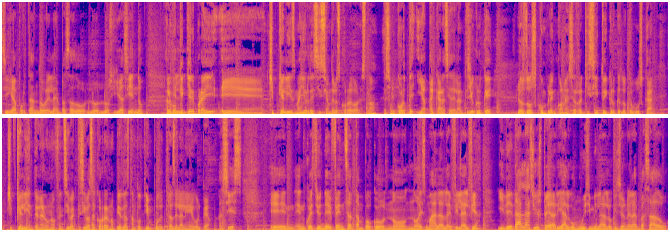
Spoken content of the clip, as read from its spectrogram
sigue aportando. El año pasado lo, lo siguió haciendo. Algo que quiere por ahí, eh, Chip Kelly es mayor decisión de los corredores, ¿no? Es un corte y atacar hacia adelante. Yo creo que los dos cumplen con ese requisito y creo que es lo que busca Chip Kelly en tener una ofensiva que si vas a correr no pierdas tanto tiempo detrás de la línea de golpeo. Así es. En, cuestión de defensa tampoco no, no es mala la de Filadelfia. Y de Dallas yo esperaría algo muy similar a lo que hicieron el año pasado.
